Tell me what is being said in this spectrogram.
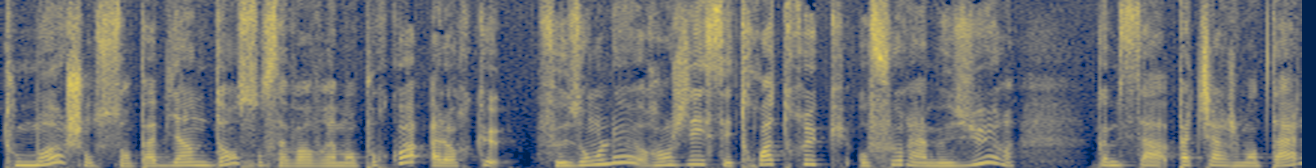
tout moche, on se sent pas bien dedans sans savoir vraiment pourquoi, alors que faisons-le, ranger ces trois trucs au fur et à mesure, comme ça, pas de charge mentale,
